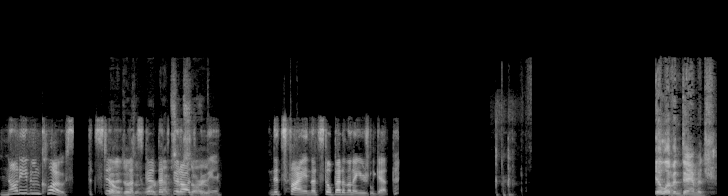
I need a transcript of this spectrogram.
Not even close. But still, that's good. work. That's I'm good so odds sorry. for me. It's fine. That's still better than I usually get. Eleven damage.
